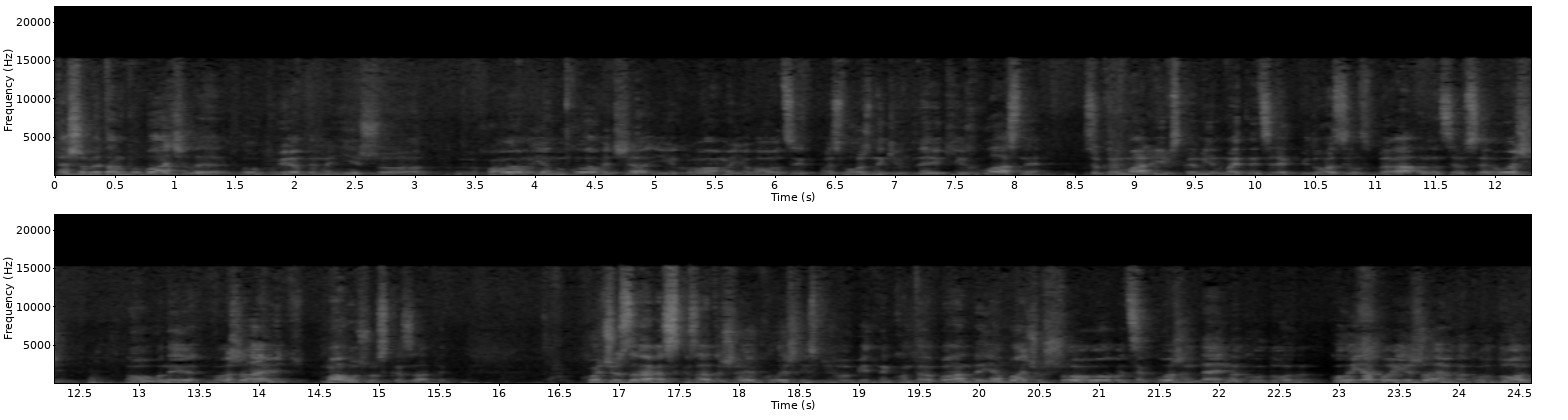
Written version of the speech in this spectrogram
Те, що ми там побачили, ну повірте мені, що е, хороми Януковича і хороми його цих прислужників, для яких, власне, зокрема, Львівська митниця як підрозділ збирала на це все гроші, ну вони вважають мало що сказати. Хочу зараз сказати, що я як колишній співробітник контрабанди, я бачу, що робиться кожен день на кордонах. Коли я приїжджаю на кордон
